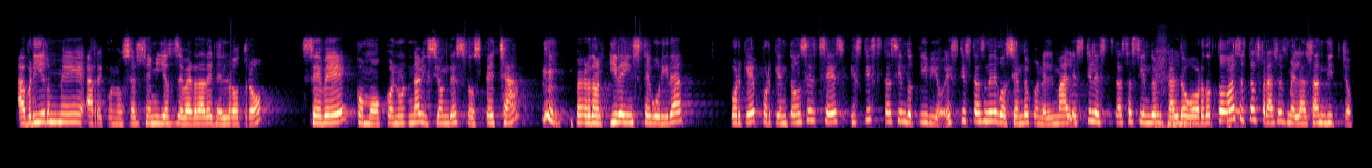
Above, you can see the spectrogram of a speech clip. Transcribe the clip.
abrirme a reconocer semillas de verdad en el otro, se ve como con una visión de sospecha, perdón, y de inseguridad. ¿Por qué? Porque entonces es, es que estás siendo tibio, es que estás negociando con el mal, es que le estás haciendo el caldo gordo. Todas estas frases me las han dicho.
